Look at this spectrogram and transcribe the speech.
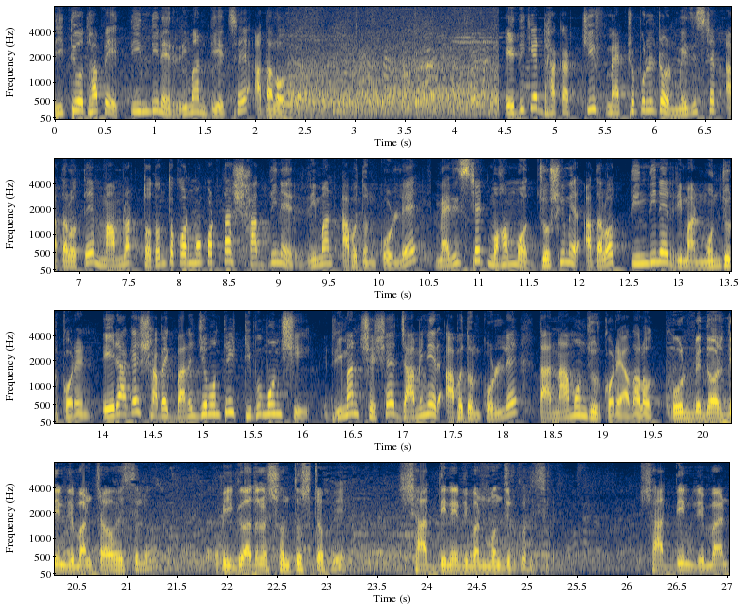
দ্বিতীয় ধাপে তিন দিনের রিমান্ড দিয়েছে আদালত। এদিকে ঢাকার চিফ মেট্রোপলিটন ম্যাজিস্ট্রেট আদালতে মামলার তদন্ত কর্মকর্তা সাত দিনের রিমান্ড আবেদন করলে ম্যাজিস্ট্রেট মোহাম্মদ জসিমের আদালত তিন দিনের রিমান্ড মঞ্জুর করেন। এর আগে সাবেক বাণিজ্যমন্ত্রী টিপু মুন্সি রিমান্ড শেষে জামিনের আবেদন করলে তা নামঞ্জুর করে আদালত। পূর্বে দশ দিন রিমান্ড চাওয়া হয়েছিল। বিজ্ঞ আদালত সন্তুষ্ট হয়ে সাত দিনের রিমান্ড মঞ্জুর করেছিল। সাত দিন রিমান্ড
